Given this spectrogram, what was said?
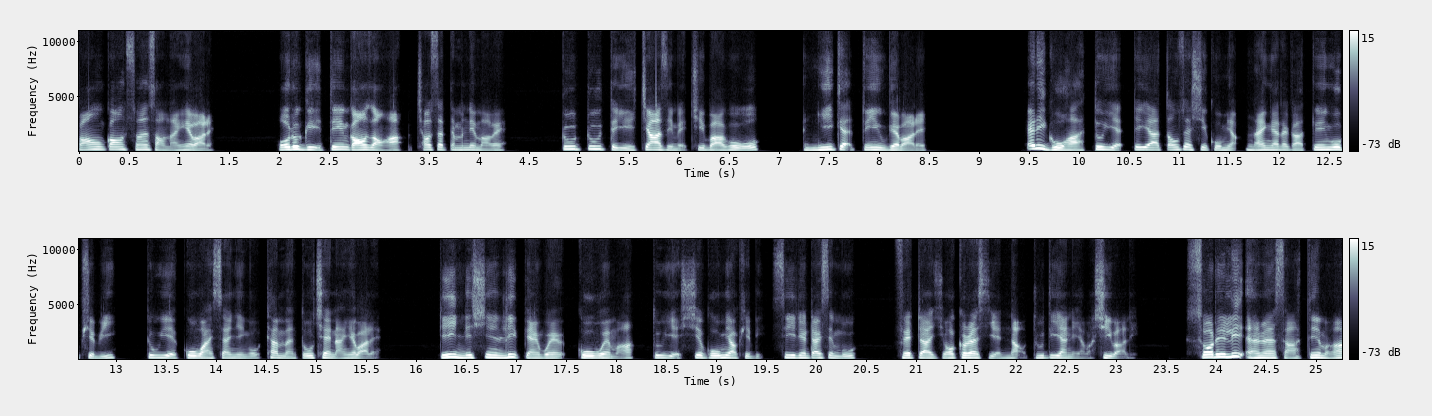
ကောင်းကောင်းစွမ်းဆောင်နိုင်ခဲ့ပါတယ်။ပေါ်တူဂီအသင်းကောင်းဆောင်ဟာ62မိနစ်မှာပဲတူးတူးတရေကျစေမဲ့ခြေပါကိုကိုအနီးကပ်တင်းယူခဲ့ပါတယ်။အဲ့ဒီဂိုဟာသူ့ရဲ့138ဂိုးမြောက်နိုင်ငံတကာတင်းဂိုးဖြစ်ပြီးသူ့ရဲ့ကိုယ်ပိုင်စံချိန်ကိုထပ်မံတိုးချဲ့နိုင်ခဲ့ပါတယ်။ဒီ Nation League ပြိုင်ပွဲကိုပွဲမှာသူ့ရဲ့10ဂိုးမြောက်ဖြစ်ပြီးစီးရင်တိုက်စစ်မှု Victor Gyökeres ရဲ့နောက်ဒုတိယနေရာမှာရှိပါလိမ့်။ Saudi League MLS အသင်းမှာ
